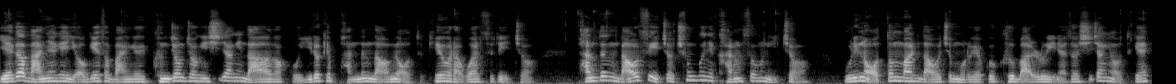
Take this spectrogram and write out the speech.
얘가 만약에 여기에서 만약에 긍정적인 시장이 나와갖고 이렇게 반등 나오면 어떡해요? 라고 할 수도 있죠. 반등 나올 수 있죠. 충분히 가능성은 있죠. 우리는 어떤 말이 나올지 모르겠고 그 말로 인해서 시장이 어떻게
